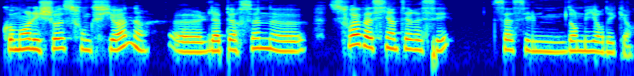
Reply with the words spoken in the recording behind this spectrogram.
comment les choses fonctionnent. la personne, soit va s'y intéresser, ça c'est dans le meilleur des cas,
